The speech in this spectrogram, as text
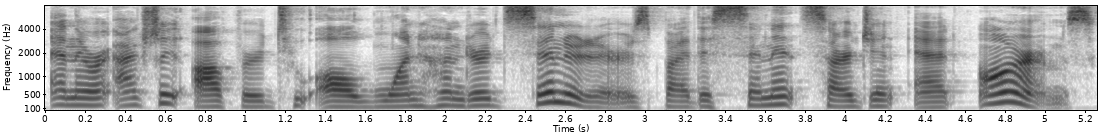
and they were actually offered to all 100 senators by the Senate Sergeant at Arms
